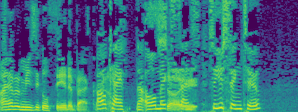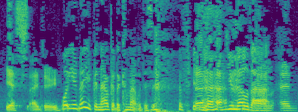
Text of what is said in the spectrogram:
I have a musical theatre background. Okay, that all makes So- sense. So you sing too? Yes, I do. Well, you know you're now going to come out with this video. you know that. Um, and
